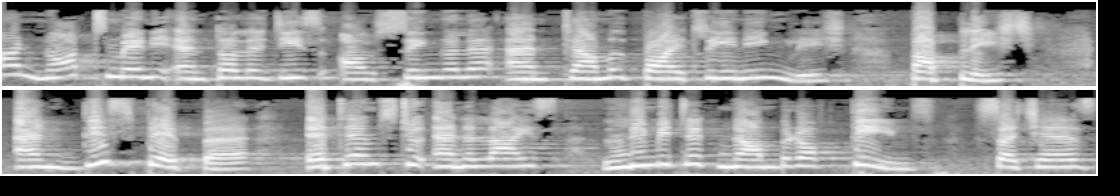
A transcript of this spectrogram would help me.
are not many anthologies of Sinhala and Tamil poetry in English published and this paper attempts to analyze limited number of themes such as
